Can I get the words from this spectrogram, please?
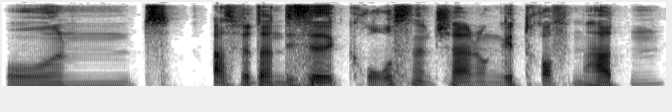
Und als wir dann diese großen Entscheidungen getroffen hatten,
